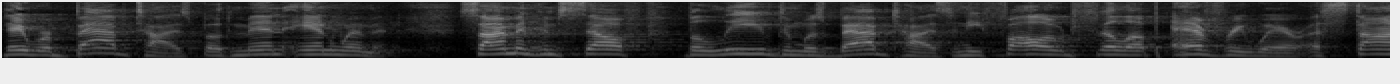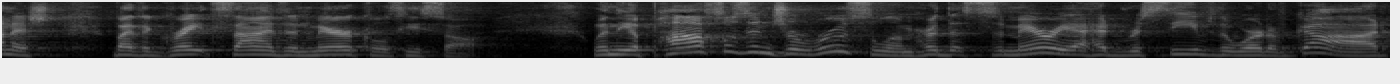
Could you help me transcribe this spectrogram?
They were baptized, both men and women. Simon himself believed and was baptized, and he followed Philip everywhere, astonished by the great signs and miracles he saw. When the apostles in Jerusalem heard that Samaria had received the word of God,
